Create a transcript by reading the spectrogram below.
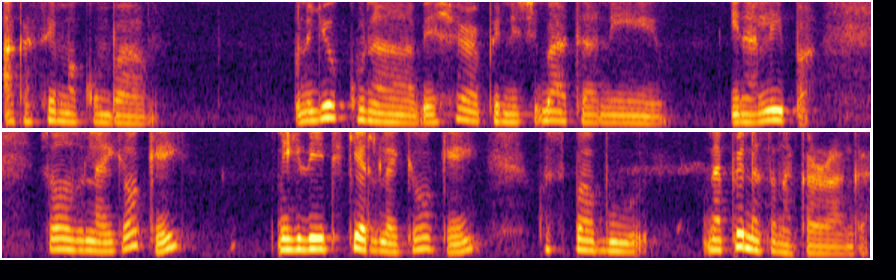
akasema kwamba unajua kuna biashara peanut butter ni inalipa, so I was like okay, niliitikia tu like okay, kwa sababu napenda sana karanga,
